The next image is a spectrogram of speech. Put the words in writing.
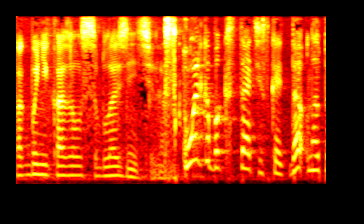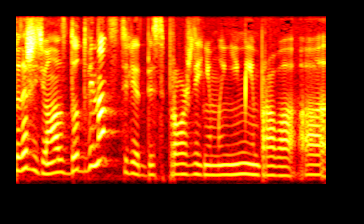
как бы ни казалось соблазнительным. Сколько бы, кстати, сказать, да, ну, подождите, у нас до 12 лет без сопровождения мы не имеем права а,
